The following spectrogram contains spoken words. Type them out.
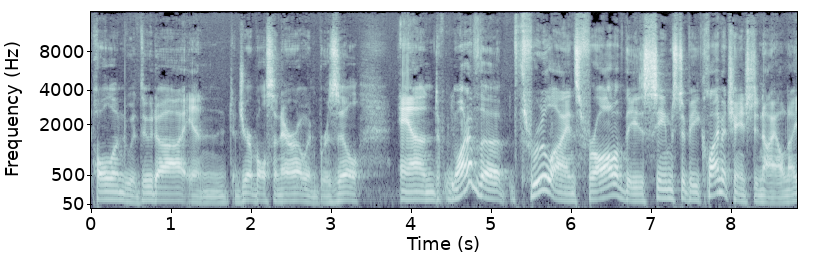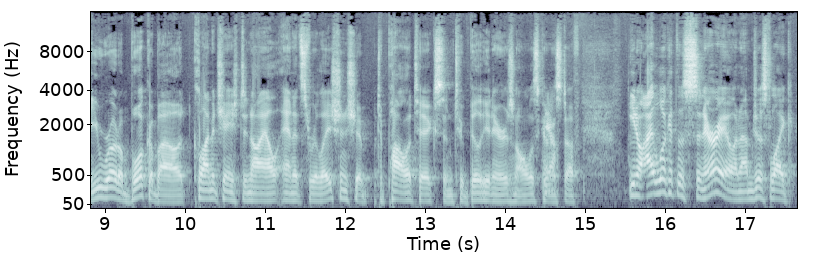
Poland with Duda, in Jair Bolsonaro in Brazil. And one of the through lines for all of these seems to be climate change denial. Now, you wrote a book about climate change denial and its relationship to politics and to billionaires and all this kind yeah. of stuff. You know, I look at this scenario and I'm just like,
